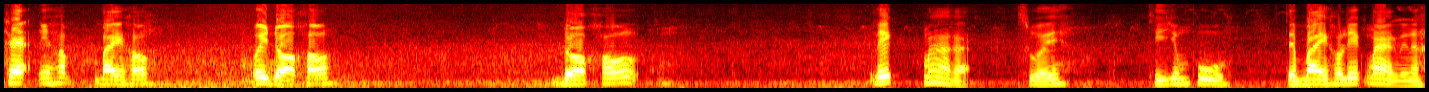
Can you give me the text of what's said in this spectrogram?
แค่นี่ครับ ใบเขาเอ้ยดอกเขาดอกเขาเล็กมากอะ่ะ สวย สีชมพู แต่ใบเขาเล็กมากเลยนะ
